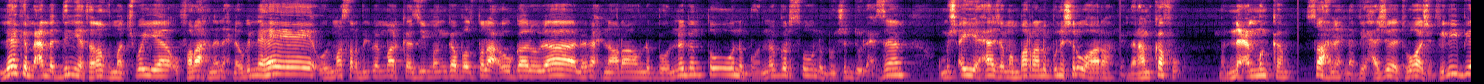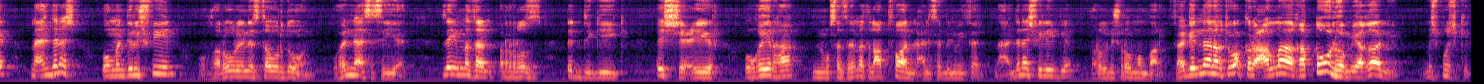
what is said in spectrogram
لكن مع ما الدنيا تنظمت شوية وفرحنا نحن وقلنا هي والمصرف المركزي من قبل طلع وقالوا لا لا نحن راهم نبوا نقنطوا نبوا نقرصوا نبوا نشدوا الحزام ومش أي حاجة من برا نبوا نشروها راه. لانهم كفوا من نعم منكم صح نحن في حاجات واجد في ليبيا ما عندناش وما نديروش فين وضروري نستوردون. وهن أساسيات زي مثلا الرز الدقيق الشعير وغيرها من مستلزمات الأطفال على سبيل المثال. ما عندناش في ليبيا ضروري نشروهم من برا. فقلنا لهم توكلوا على الله غطوا لهم يا غالي. مش مشكلة.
